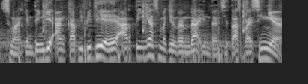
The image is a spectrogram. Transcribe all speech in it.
Semakin tinggi angka PPDA artinya semakin rendah intensitas pressingnya.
